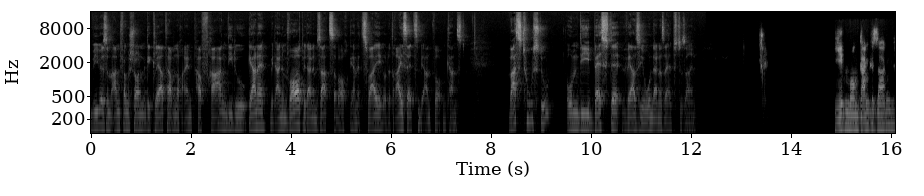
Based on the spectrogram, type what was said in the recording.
wie wir es am Anfang schon geklärt haben, noch ein paar Fragen, die du gerne mit einem Wort, mit einem Satz, aber auch gerne zwei oder drei Sätzen beantworten kannst. Was tust du, um die beste Version deiner selbst zu sein? jeden Morgen Danke sagen.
